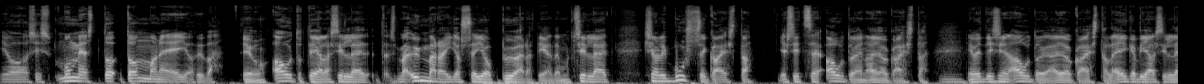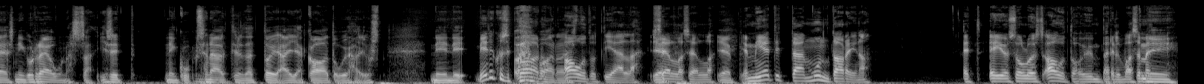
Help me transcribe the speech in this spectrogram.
Joo, siis mun mielestä to- tommonen ei ole hyvä. Joo, autotiellä silleen, että mä ymmärrän, jos ei ole pyörätietä, mutta silleen, että siinä oli bussikaista ja sitten se autojen ajokaista. Mm. Ja veti siinä autojen ajokaistalle, eikä vielä silleen edes niinku reunassa. Ja sitten niinku se näytti siltä, että toi äijä kaatuu ihan just. Niin, niin Mieti, kun Vähän kaadut autotiellä Jep, sellaisella. jep. Ja mietit tää mun tarina, että ei olisi ollut edes autoa ympärillä, vaan menet Niin.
